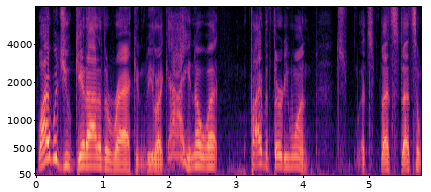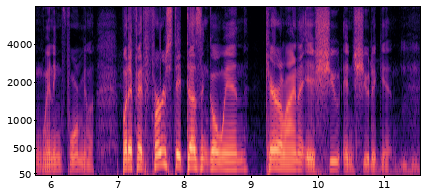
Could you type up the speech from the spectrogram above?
why would you get out of the rack and be like, "Ah, you know what? 5 of 31." That's that's that's a winning formula. But if at first it doesn't go in, Carolina is shoot and shoot again.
